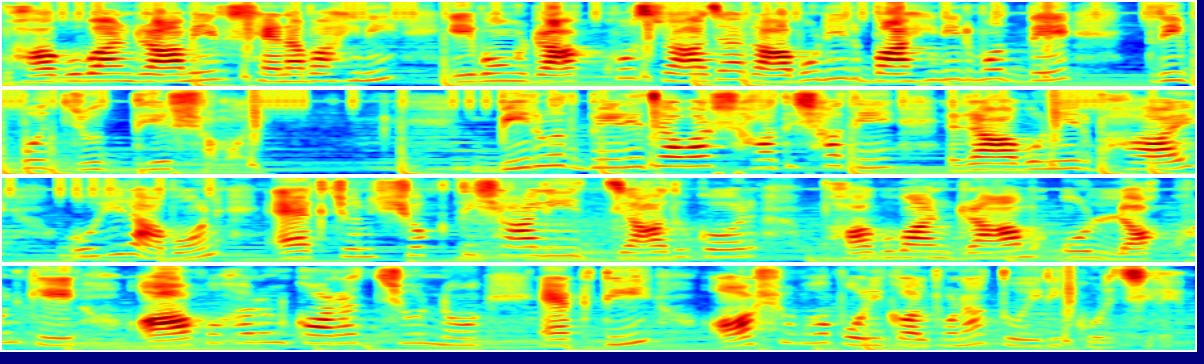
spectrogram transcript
ভগবান রামের সেনাবাহিনী এবং রাক্ষস রাজা রাবণের বাহিনীর মধ্যে তীব্র যুদ্ধের সময়। বিরোধ বেড়ে যাওয়ার সাথে সাথে রাবণের ভাই অহিরাবণ একজন শক্তিশালী জাদুকর, ভগবান রাম ও লক্ষণকে অপহরণ করার জন্য একটি অশুভ পরিকল্পনা তৈরি করেছিলেন।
